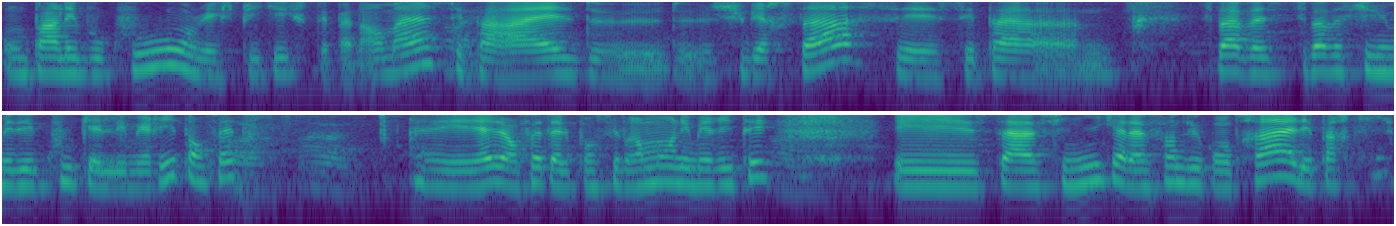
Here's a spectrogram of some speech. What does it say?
on parlait beaucoup, on lui expliquait que c'était pas normal, c'est Ouais. pas à elle de, de subir ça, c'est c'est pas c'est pas c'est pas parce qu'il lui met des coups qu'elle les mérite en fait. Et elle, en fait, elle pensait vraiment les mériter. Et ça a fini qu'à la fin du contrat, elle est partie.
